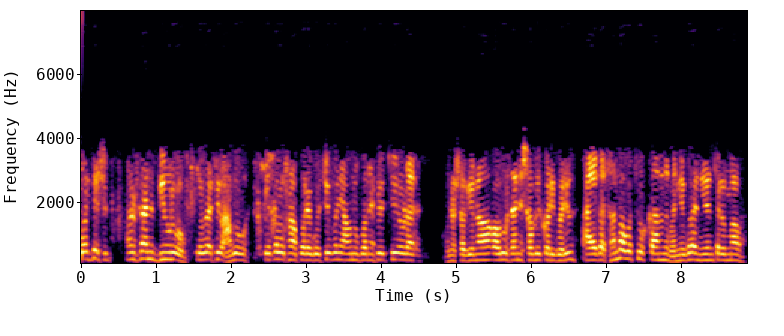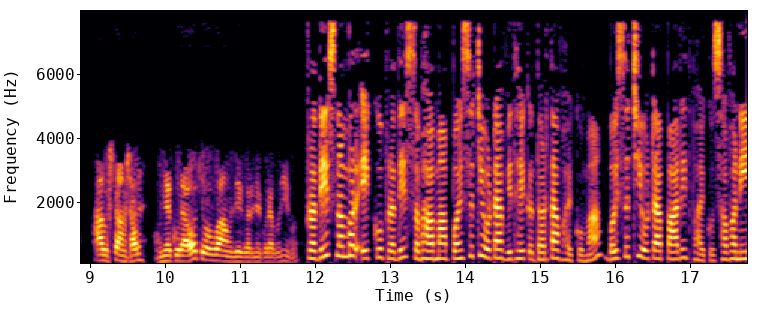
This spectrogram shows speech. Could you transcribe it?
प्रदेश अनुसन्धान ब्युरो एउटा त्यो हाम्रो एकलौसँग परेको त्यो पनि आउनु पर्ने थियो त्यो एउटा हुन सकेन। अरू चाहिँ सबै करिब करिब आएका छन्। अब त्यो कानुन भन्ने कुरा नियन्त्रणमा अवस्था अनुसार हुने कुरा हो। त्यो अब आउँदै गर्ने कुरा पनि हो। प्रदेश नम्बर एकको प्रदेश सभामा पैंसठीवटा विधेयक दर्ता भएकोमा बैसठीवटा पारित भएको छ भने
